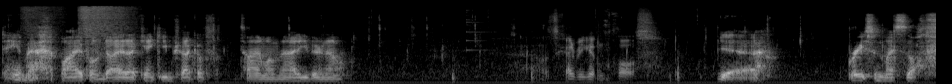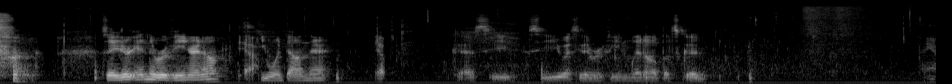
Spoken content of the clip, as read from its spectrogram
Damn, my iPhone died. I can't keep track of time on that either now. Oh, it's got to be getting close. Yeah, bracing myself. so you're in the ravine right now? Yeah. You went down there? Yep. Okay, I see. I see you. I see the ravine lit up. That's good. Damn.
